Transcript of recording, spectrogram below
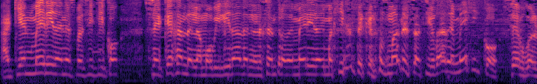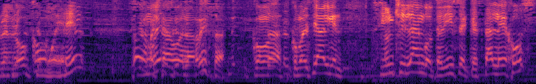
aquí en Mérida en específico, se quejan de la movilidad en el centro de Mérida. Imagínate que los mandes a Ciudad de México. Se vuelven ¿Se- locos. ¿Se mueren? No, Se me cago de la risa. Como, O sea, como decía alguien, si un chilango te dice que está lejos,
